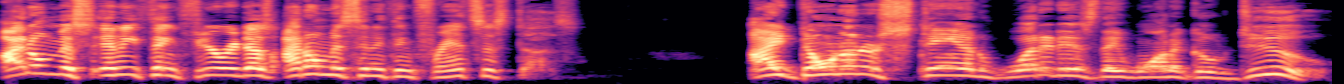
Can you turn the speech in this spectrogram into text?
I don't miss anything Fury does. I don't miss anything Francis does. I don't understand what it is they want to go do.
